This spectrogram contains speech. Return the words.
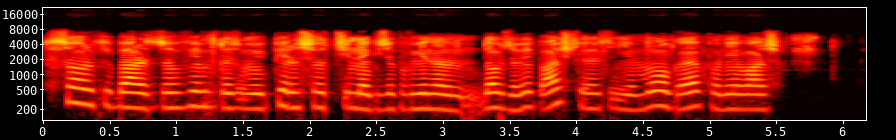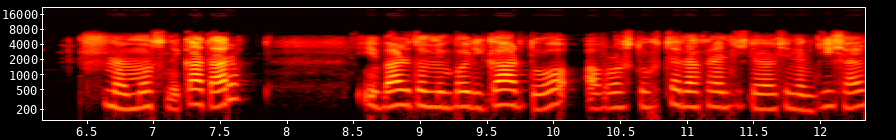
Sorki bardzo, wiem, że to jest mój pierwszy odcinek, gdzie powinienem dobrze wypaść, ale nie mogę, ponieważ mam mocny katar i bardzo mnie boli gardło, a po prostu chcę nakręcić ten odcinek dzisiaj,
